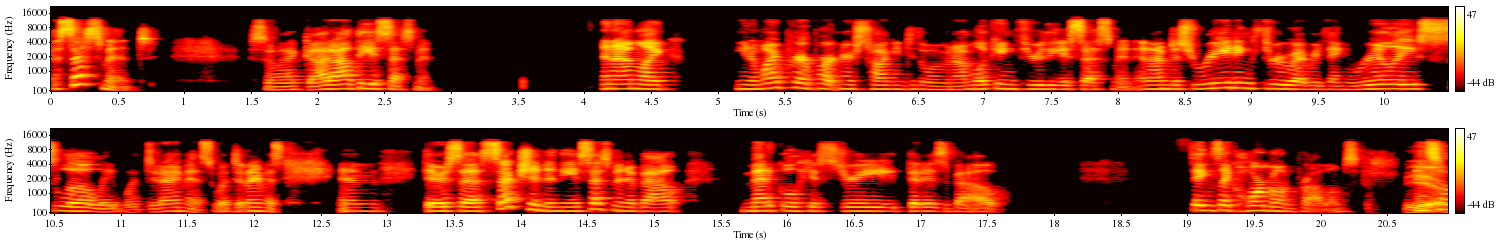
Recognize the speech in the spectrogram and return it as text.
assessment. So I got out the assessment. And I'm like, you know, my prayer partner is talking to the woman. I'm looking through the assessment and I'm just reading through everything really slowly. What did I miss? What did I miss? And there's a section in the assessment about medical history that is about things like hormone problems. Yeah. And so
